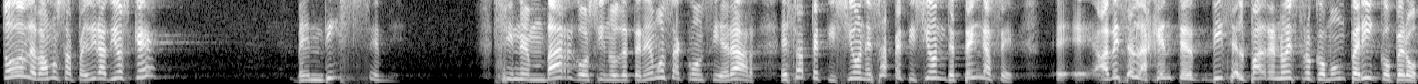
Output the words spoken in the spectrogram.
Todos le vamos a pedir a Dios que bendíceme. Sin embargo, si nos detenemos a considerar esa petición, esa petición, deténgase. Eh, eh, a veces la gente dice el Padre Nuestro como un perico, pero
